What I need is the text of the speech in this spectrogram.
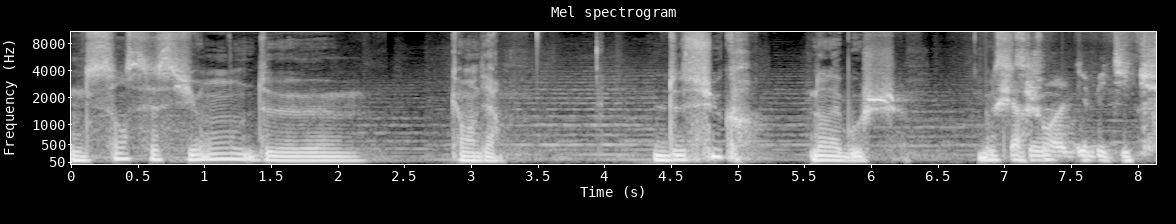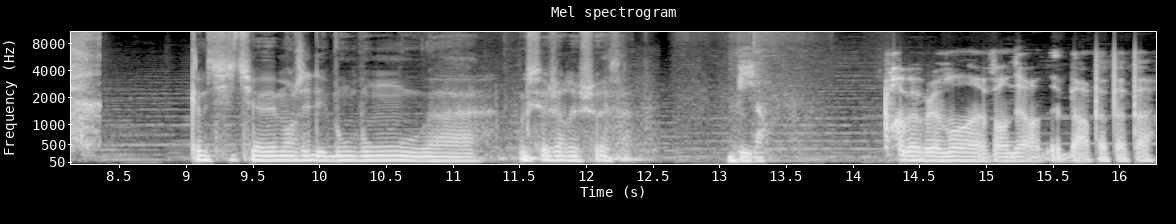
une sensation de... Comment dire De sucre dans la bouche. Nous cherchons un diabétique. Comme si tu avais mangé des bonbons ou, euh, ou ce genre de choses. Bien. Probablement un vendeur de barbe à papa,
